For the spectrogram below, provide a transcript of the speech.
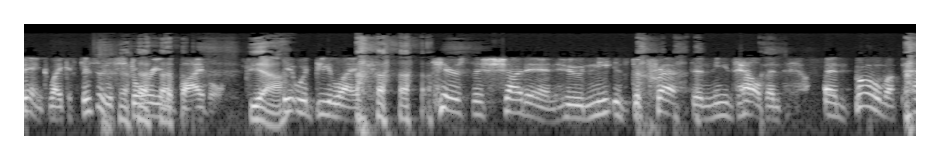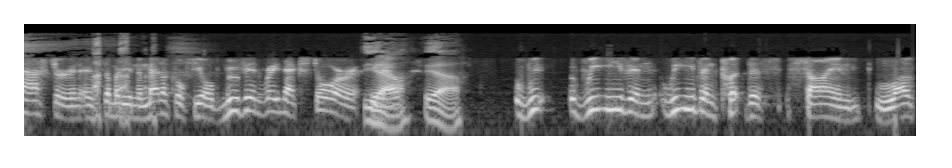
think, like, if this is a story in the Bible, Yeah. it would be like, here's this shut-in who need, is depressed and needs help, and and boom, a pastor and, and somebody in the medical field move in right next door. You yeah, know? yeah, we we even we even put this sign love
